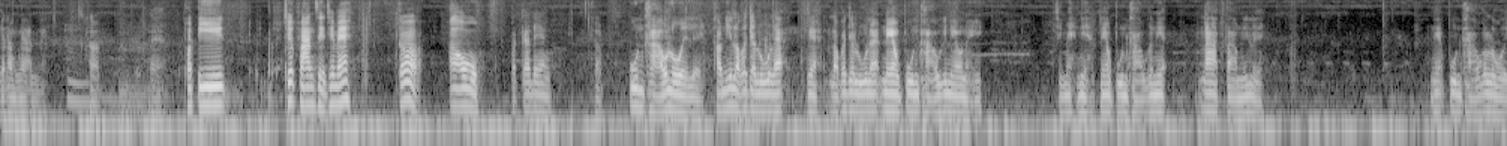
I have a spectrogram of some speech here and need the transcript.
จะทำงานไงอืมครับอืมนะพอตีเชือกฟางเสร็จใช่ไหม ก็เอาปากกาแดงครับ ปูนขาวโรยเลย คราวนี้เราก็จะรู้แล้วเนี่ย เราก็จะรู้แล้วแนวปูนขาวคือแนวไหน ใช่ไหมเนี่ย แนวปูนขาวก็เนี่ยลากตามนี้เลย เนี่ยปูนขาวก็โรย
